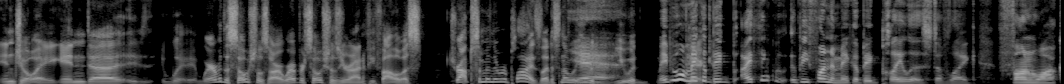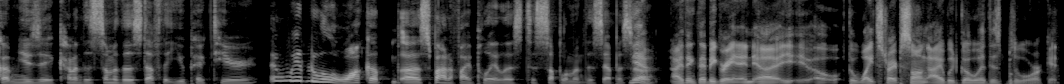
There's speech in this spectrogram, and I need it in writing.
enjoy and uh, wh- wherever the socials are, wherever socials you're on, if you follow us, drop some in the replies. Let us know what Yeah. you would you would Maybe we'll make a big. I think it'd be fun to make a big playlist of like fun walk up music, kind of the some of the stuff that you picked here. And we'd do a little walk up uh, Spotify playlist to supplement this episode. yeah, I think that'd be great. And uh, y- y- oh, the White Stripes song I would go with is Blue Orchid.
